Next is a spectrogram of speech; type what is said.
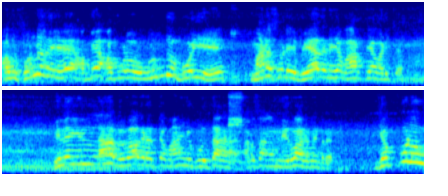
அவர் சொன்னது அப்படியே அவ்வளவு உந்து போய் மனசுடைய வேதனைய வார்த்தையா வடிச்சார். விலையில்லா விவாகரத்தை வாங்கி கொடுத்தா அரசாங்கம் நிர்வாகம் என்ற. எவ்வளவு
